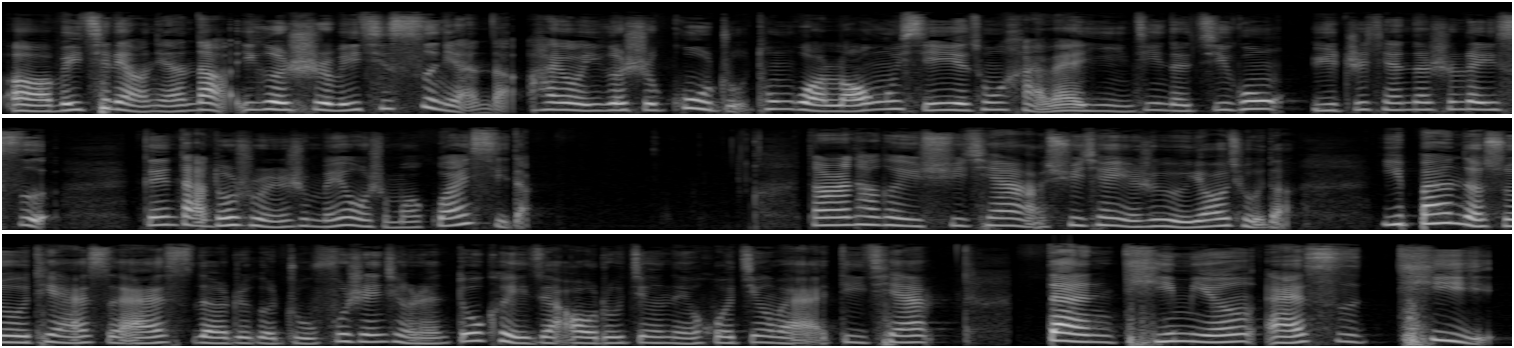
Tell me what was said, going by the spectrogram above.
呃为期两年的，一个是为期四年的，还有一个是雇主通过劳工协议从海外引进的技工，与之前的是类似，跟大多数人是没有什么关系的。当然，它可以续签啊，续签也是有要求的。一般的所有 TSS 的这个主副申请人都可以在澳洲境内或境外递签，但提名 ST。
